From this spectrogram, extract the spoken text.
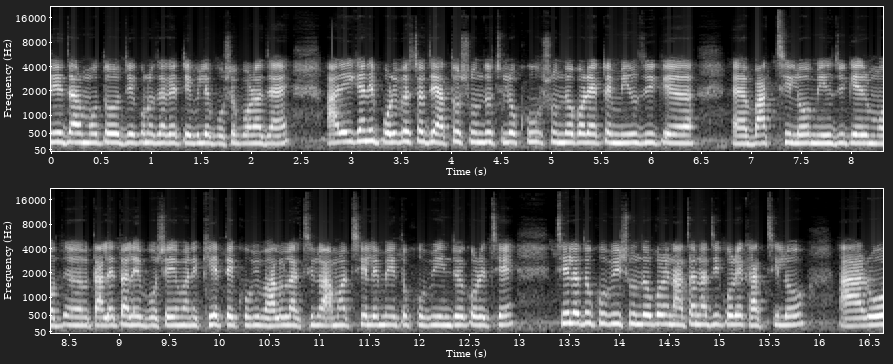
যে যার মতো যে কোনো জায়গায় টেবিলে বসে পড়া যায়। আর এইখানে পরিবেশটা যে এত সুন্দর ছিল, খুব সুন্দর করে একটা মিউজিক বাজছিল মিউজিকের মধ্যে, তালে তালে বসে মানে খেতে খুবই ভালো লাগছিল। আমার ছেলে মেয়ে তো খুবই এনজয় করেছে। ছেলে তো খুবই সুন্দর করে নাচানাচি করে খাচ্ছিল, আর ও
